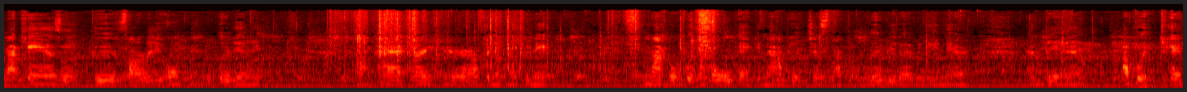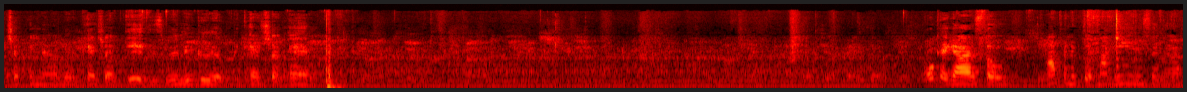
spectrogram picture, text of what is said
my cans of goods already open to put in it. My pack right here i'm gonna open it. I'm not gonna put the whole pack in there i put just like a little bit of it in there. And then i put ketchup in there a little ketchup. It is really good with the ketchup added. Okay guys so I'm gonna put my beans in there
